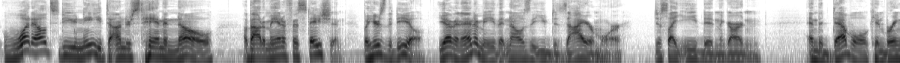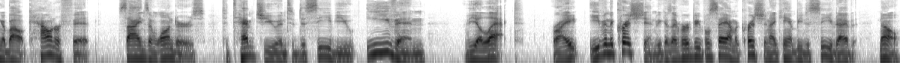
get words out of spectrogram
What else do you need to understand and know about a manifestation? But here's the deal you have an enemy that knows that you desire more, just like Eve did in the garden. And the devil can bring about counterfeit signs and wonders to tempt you and to deceive you, even the elect, right? Even the Christian, because I've heard people say, I'm a Christian, I can't be deceived. I have no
